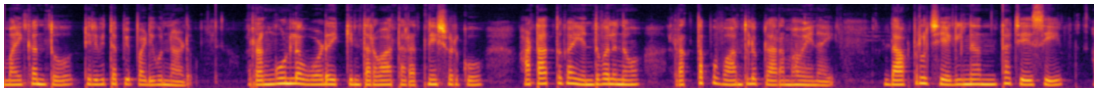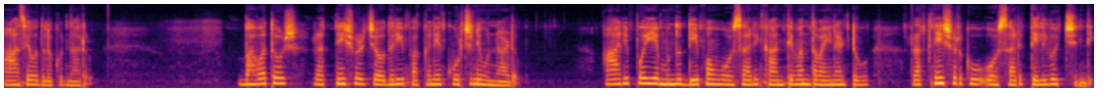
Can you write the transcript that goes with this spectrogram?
మైకంతో తెలివితప్పి పడి ఉన్నాడు. రంగూన్లో ఓడ ఎక్కిన తర్వాత రత్నేశ్వర్కు హఠాత్తుగా ఎందువలనో రక్తపు వాంతులు ప్రారంభమైనాయి. డాక్టర్లు చేయగలిగినంతా చేసి ఆశ వదులుకున్నారు. భవతోష్ రత్నేశ్వర్ చౌదరి పక్కనే కూర్చుని ఉన్నాడు. ఆరిపోయే ముందు దీపం ఓసారి కాంతివంతమైనట్టు రత్నేశ్వర్కు ఓసారి తెలివొచ్చింది.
